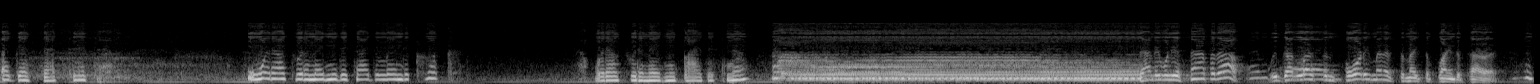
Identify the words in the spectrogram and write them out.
I guess that's it. What else would have made me decide to learn to cook? What else would have made me buy this knife? Sandy, will you snap it up? We've got less than 40 minutes to make the plane to Paris. I'm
